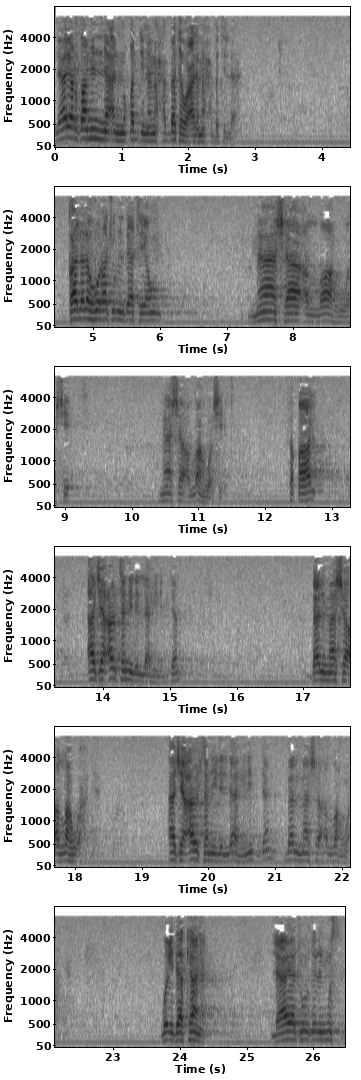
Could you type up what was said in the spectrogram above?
لا يرضى منا أن نقدم محبته على محبة الله. قال له رجل ذات يوم ما شاء الله وشئت ما شاء الله وشئت. فقال أجعلتني لله ندا بل ما شاء الله وحده أجعلتني لله ندا؟ بل ما شاء الله وحده. وإذا كان لا يجوز للمسلم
